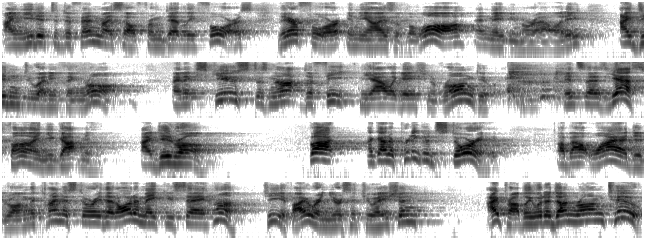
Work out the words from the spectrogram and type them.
I needed to defend myself from deadly force. Therefore, in the eyes of the law and maybe morality, I didn't do anything wrong. An excuse does not defeat the allegation of wrongdoing. It says, yes, fine, you got me. I did wrong. But I got a pretty good story about why I did wrong, the kind of story that ought to make you say, huh, gee, if I were in your situation, I probably would have done wrong too.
